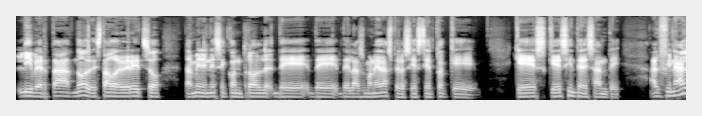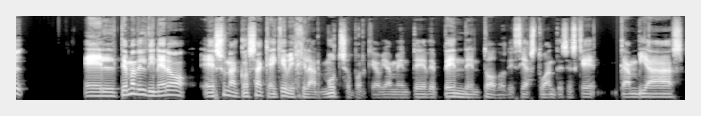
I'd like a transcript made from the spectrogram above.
libertad, ¿no? De Estado de Derecho también en ese control de, las monedas, pero sí es cierto que, es, que es interesante. Al final, el tema del dinero es una cosa que hay que vigilar mucho, porque obviamente depende en todo, decías tú antes, es que cambias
